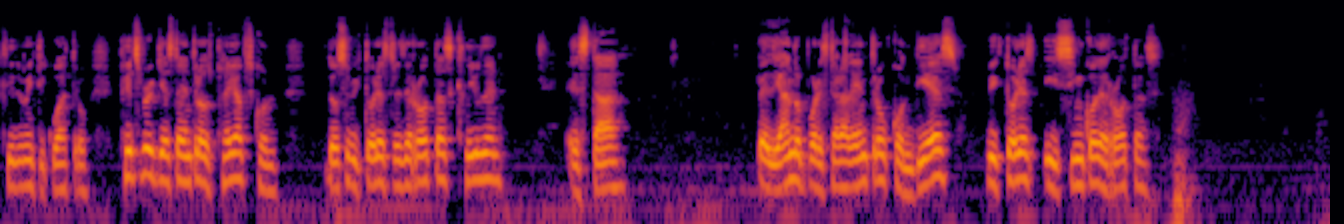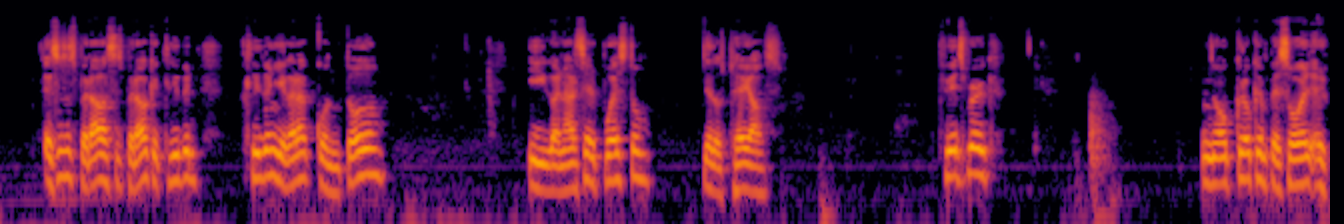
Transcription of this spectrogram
Cleveland 24. Pittsburgh ya está dentro de los playoffs con 12 victorias, 3 derrotas. Cleveland está peleando por estar adentro con 10 victorias y 5 derrotas. Eso se esperaba, se esperaba que Cleveland, Cleveland llegara con todo y ganarse el puesto de los playoffs. Pittsburgh no creo que empezó el,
